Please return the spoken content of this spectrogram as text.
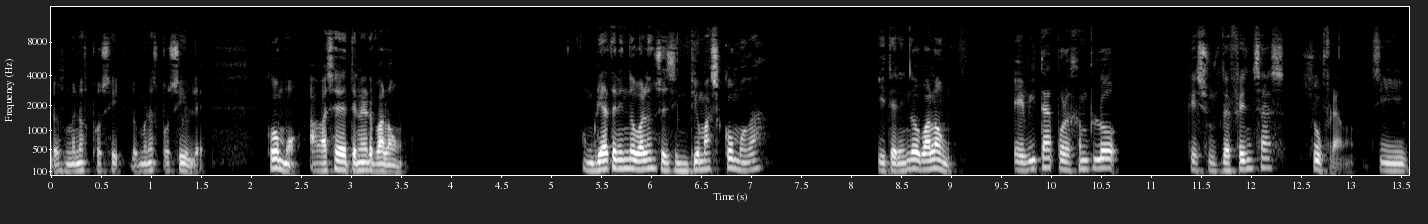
los menos lo menos posible. ¿Cómo? A base de tener balón. Hungría teniendo balón se sintió más cómoda y teniendo balón evita, por ejemplo, que sus defensas sufran. Si,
